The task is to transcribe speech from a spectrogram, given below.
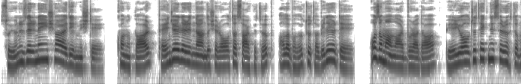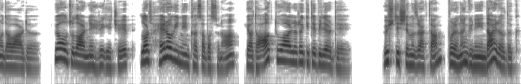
suyun üzerine inşa edilmişti. Konuklar pencerelerinden dışarı olta sarkıtıp alabalık tutabilirdi. O zamanlar burada bir yolcu teknesi rıhtımı da vardı. Yolcular nehri geçip Lord Harrowby'nin kasabasına ya da ak duvarlara gidebilirdi. Üç dişli mızraktan buranın güneyinde ayrıldık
